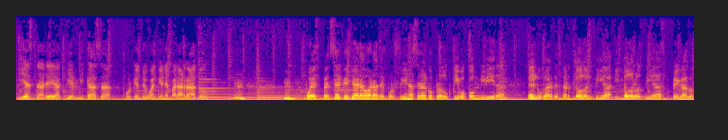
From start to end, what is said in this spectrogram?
y estaré aquí en mi casa, porque esto igual tiene para rato, mm, mm, pues pensé que ya era hora de por fin hacer algo productivo con mi vida, en lugar de estar todo el día y todos los días pegado,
